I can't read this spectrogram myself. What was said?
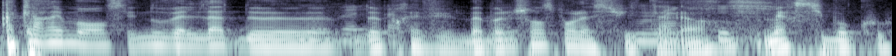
Ah carrément, c'est une nouvelle date de, prévue. Bah, bonne chance pour la suite alors. Merci beaucoup.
